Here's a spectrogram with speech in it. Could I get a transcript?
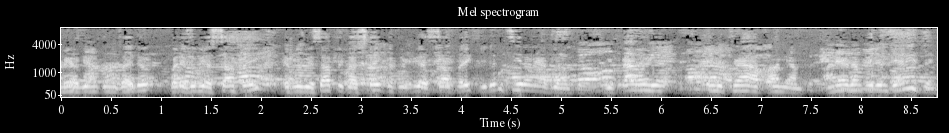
may have uh, Yom Tov But if it be a suffix, if it be a suffix, Hasteka, if it be a suffix, you didn't see it on Erev Yom You found it in the trap on Yom. On Erev Yom you didn't see anything.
